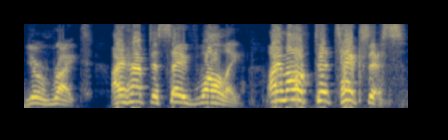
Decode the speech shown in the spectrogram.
You're right. I have to save Wally. I'm off to Texas!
